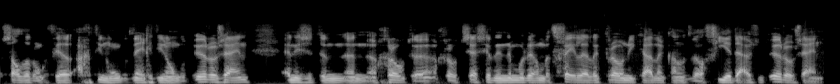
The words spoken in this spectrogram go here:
zal er ongeveer 1800, 1900 euro zijn. En is het een, een, een grote, een groot zescilinder model met veel elektronica, dan kan het wel 4000 euro zijn.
